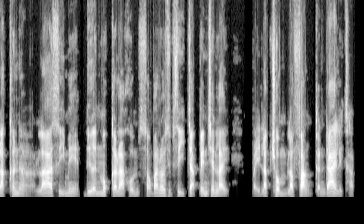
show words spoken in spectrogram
ลัคนาราศีเมษเดือนมกราคม 2514 จะเป็นเช่นไร ไปรับชมรับฟังกันได้เลยครับ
